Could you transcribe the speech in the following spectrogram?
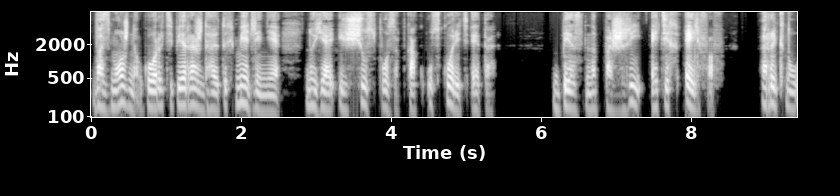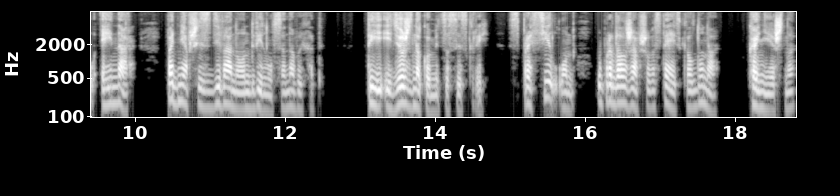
Возможно, горы теперь рождают их медленнее, но я ищу способ, как ускорить это. «Бездна, пожри этих эльфов!» — рыкнул Эйнар. Поднявшись с дивана, он двинулся на выход. «Ты идешь знакомиться с Искрой?» — спросил он у продолжавшего стоять колдуна. «Конечно»,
